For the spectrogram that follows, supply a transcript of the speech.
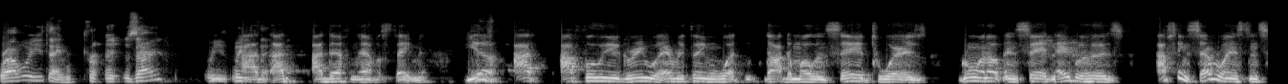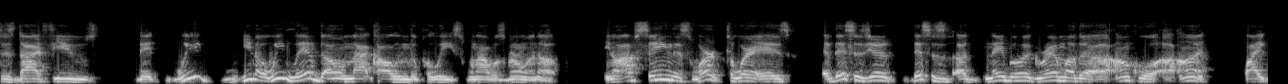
Rob, what do you think? Uh, Zaya? What do you, what do you I, think? I, I definitely have a statement. Yeah, I, I fully agree with everything what Dr. Mullen said to where is growing up in said neighborhoods, I've seen several instances diffuse that we, you know, we lived on not calling the police when I was growing up. You know, I've seen this work to where it is if this is your this is a neighborhood grandmother, a uncle, a aunt, like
